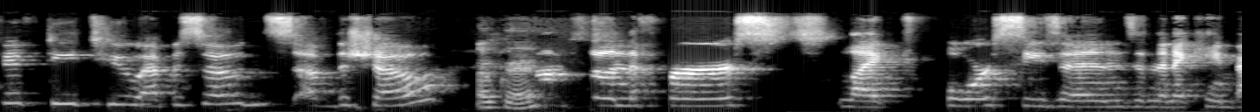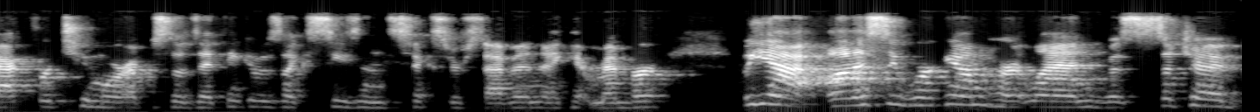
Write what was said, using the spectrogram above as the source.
52 episodes of the show. Okay. Um, so in the first like four seasons, and then I came back for two more episodes. I think it was like season six or seven. I can't remember. But yeah, honestly, working on Heartland was such a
